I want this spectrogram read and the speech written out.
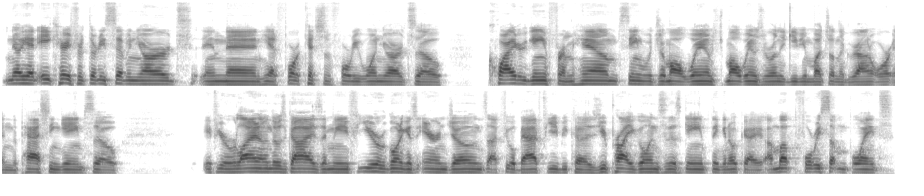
you know, he had eight carries for 37 yards, and then he had four catches for 41 yards. So quieter game from him. Same with Jamaal Williams. Jamaal Williams will really give you much on the ground or in the passing game. So if you're relying on those guys, I mean, if you're going against Aaron Jones, I feel bad for you because you're probably going into this game thinking, okay, I'm up 40 something points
